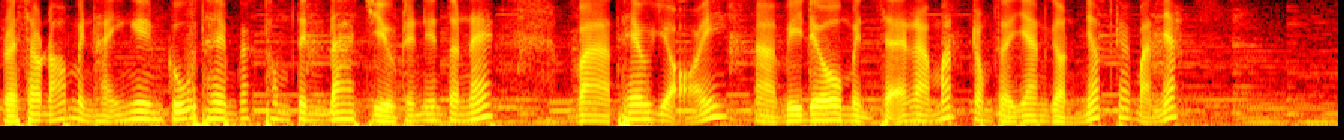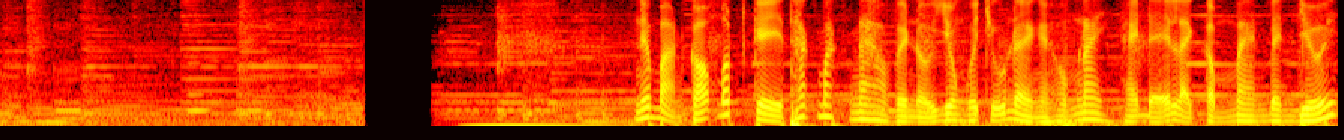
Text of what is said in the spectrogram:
rồi sau đó mình hãy nghiên cứu thêm các thông tin đa chiều trên internet và theo dõi à, video mình sẽ ra mắt trong thời gian gần nhất các bạn nhé. Nếu bạn có bất kỳ thắc mắc nào về nội dung của chủ đề ngày hôm nay, hãy để lại comment bên dưới.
